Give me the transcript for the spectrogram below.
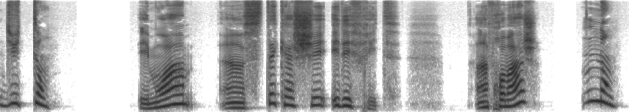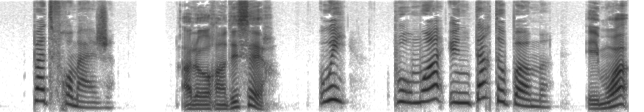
du thon. Et moi, un steak haché et des frites. Un fromage? Non, pas de fromage. Alors un dessert? Oui, pour moi, une tarte aux pommes. Et moi,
